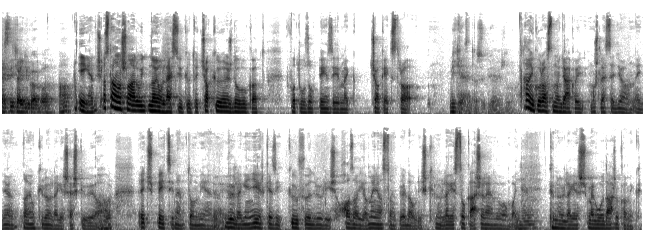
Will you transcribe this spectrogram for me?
ezt így hagyjuk abba. Aha. Igen, és aztán most már úgy nagyon leszűkült, hogy csak különös dolgokat fotózok pénzért, meg csak extra. Mit jelent az, hogy különös dolgok? Hát, amikor azt mondják, hogy most lesz egy olyan, egy olyan nagyon különleges esküvő, ahol Aha egy spéci nem tudom milyen vőlegény érkezik külföldről is, hazai a mennyasszony például is különleges szokásrend van, vagy mm. különleges megoldások, amik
